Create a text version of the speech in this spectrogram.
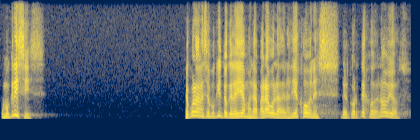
como crisis. ¿Se acuerdan hace poquito que leíamos la parábola de las diez jóvenes del cortejo de novios?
